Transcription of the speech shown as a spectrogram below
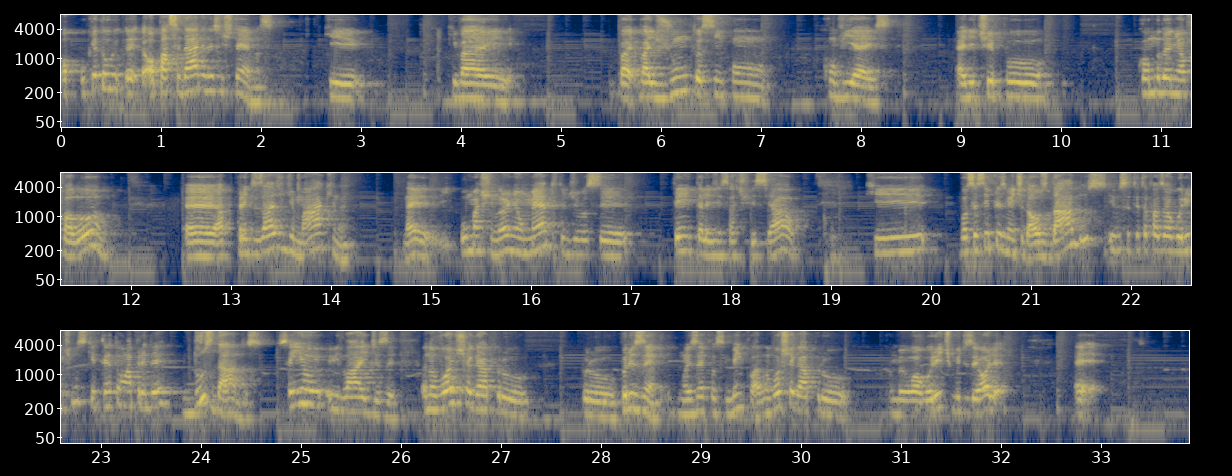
o que, que eu, é, opacidade desses temas que que vai vai, vai junto assim com com viés é de tipo como o Daniel falou é, aprendizagem de máquina né o machine learning é um método de você ter inteligência artificial que você simplesmente dá os dados e você tenta fazer algoritmos que tentam aprender dos dados, sem eu ir lá e dizer. Eu não vou chegar para o pro, por exemplo, um exemplo assim bem claro, não vou chegar para o meu algoritmo e dizer, olha, é,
